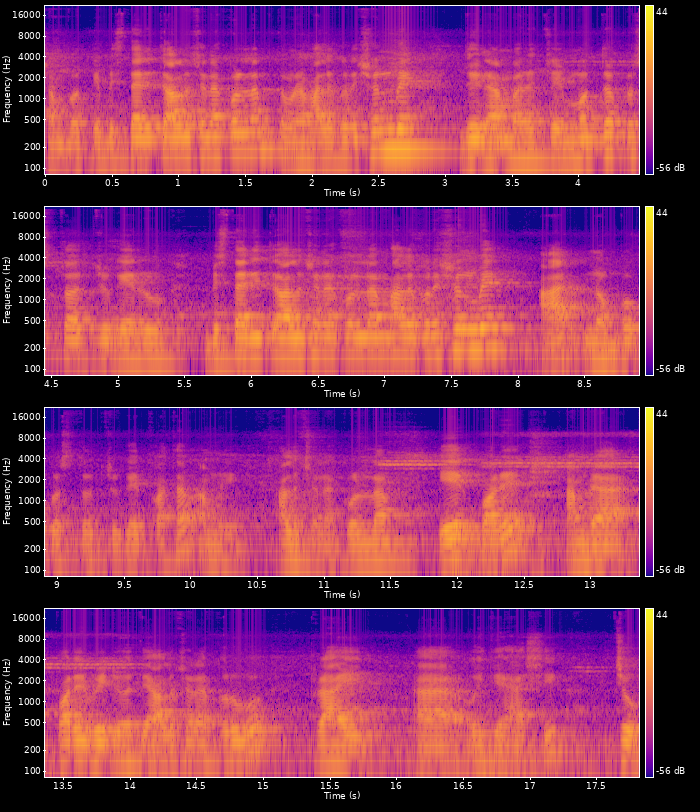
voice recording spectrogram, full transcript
সম্পর্কে বিস্তারিত আলোচনা করলাম, তোমরা ভালো করে শুনবে। দুই নাম্বার হচ্ছে মধ্যপ্রস্তর যুগেরও বিস্তারিত আলোচনা করলাম, ভালো করে শুনবে। আর নব্য প্রস্তর যুগের কথাও আমি আলোচনা করলাম। এরপরে আমরা পরের ভিডিওতে আলোচনা করব প্রায় ঐতিহাসিক যুগ,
